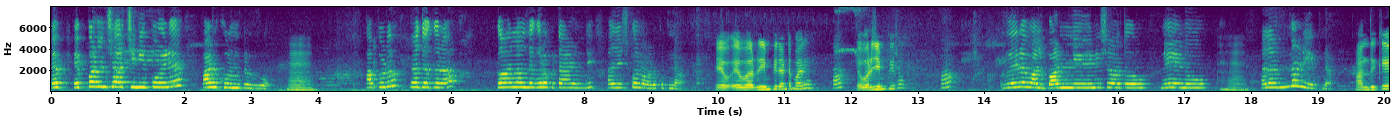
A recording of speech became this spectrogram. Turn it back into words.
ఎప్- ఎప్పటి నుంచి ఆ చినిగిపోయినా ఆడుకుంటారు ఉమ్. అప్పుడు నా దగ్గర గాలాల దగ్గర ఒకటి ఆడింది అది తీసుకొని ఆడుకుంటున్నా ఎవ- ఎవరు చింపిరంట మరి? ఎవరు చింపిరు? వేరే వాళ్ళు బన్నీ నిషాతో నేను. అలా అందరూ చెప్పిన అందుకే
